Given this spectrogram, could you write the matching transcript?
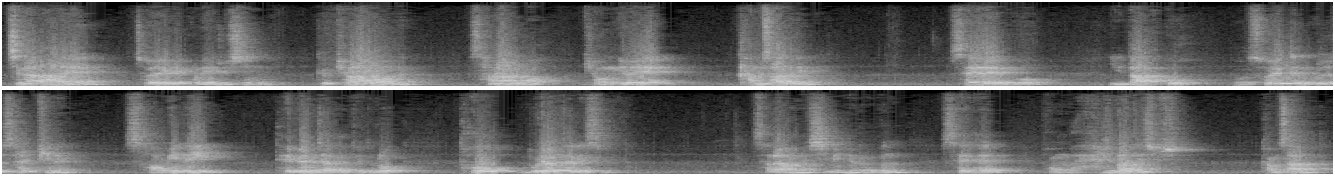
지난 한 해 저에게 보내주신 그 변함없는 사랑과 격려에 감사드립니다. 새해에도 이 낮고 또 소외된 곳을 살피는 서민의 대변자가 되도록 더욱 노력하겠습니다. 사랑하는 시민 여러분, 새해 복 많이 받으십시오. 감사합니다.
